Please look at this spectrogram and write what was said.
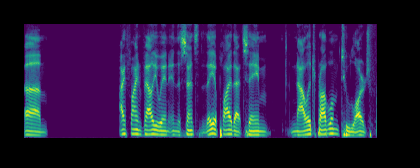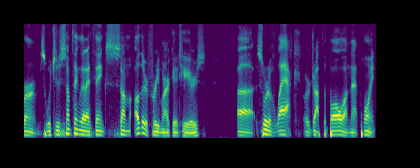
um, I find value in in the sense that they apply that same knowledge problem to large firms, which is something that I think some other free marketeers uh, sort of lack or drop the ball on that point.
